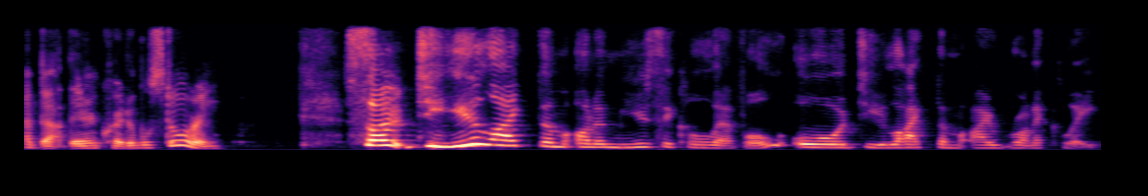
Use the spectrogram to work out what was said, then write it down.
about their incredible story. So, do you like them on a musical level or do you like them ironically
